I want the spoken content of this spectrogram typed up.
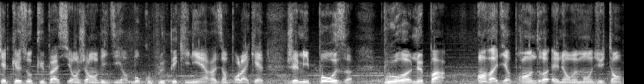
quelques occupations, j'ai envie de dire, beaucoup plus pékinières, raison pour laquelle j'ai mis pause pour euh, ne pas, on va dire, prendre énormément du temps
